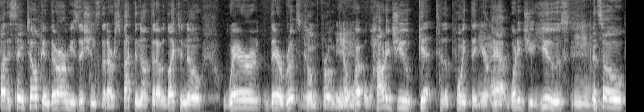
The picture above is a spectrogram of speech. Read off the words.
by the same token, there are musicians that I respect enough that I would like to know where their roots come from. You know, wh- how did you get to the point that you're at? What did you use? Mm-hmm. And so,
